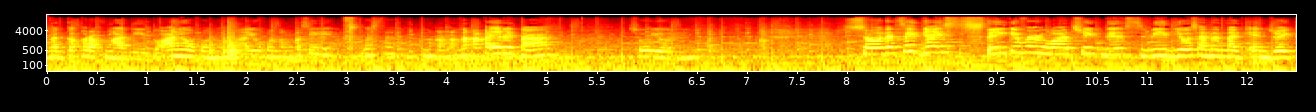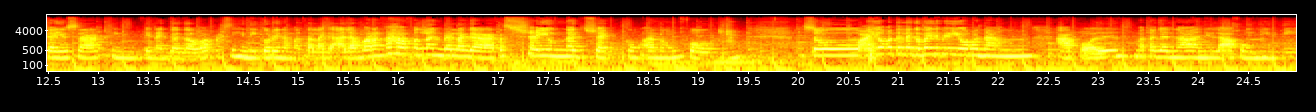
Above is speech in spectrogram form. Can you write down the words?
Nagka-crack nga dito. Ayaw ko nung, ayaw ko nung kasi basta nakaka nakakairita. So yun. So that's it guys. Thank you for watching this video. Sana nag-enjoy kayo sa aking pinaggagawa kasi hindi ko rin naman talaga alam. Parang kahapon lang talaga. Tapos siya yung nag-check kung anong phone. So, ayoko talaga. By the way, ayoko ng Apple. Matagal na nila akong hindi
